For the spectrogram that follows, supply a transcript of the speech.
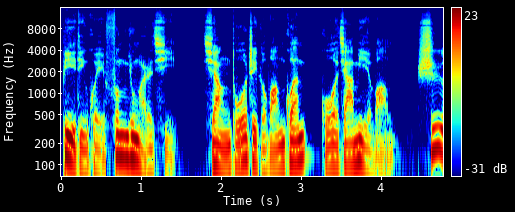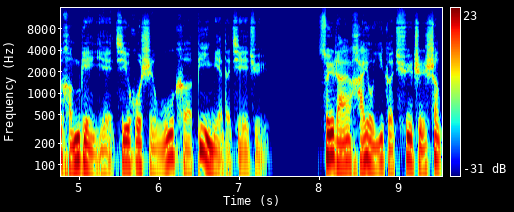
必定会蜂拥而起，抢夺这个王冠，国家灭亡，尸横遍野，几乎是无可避免的结局。虽然还有一个屈志胜，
